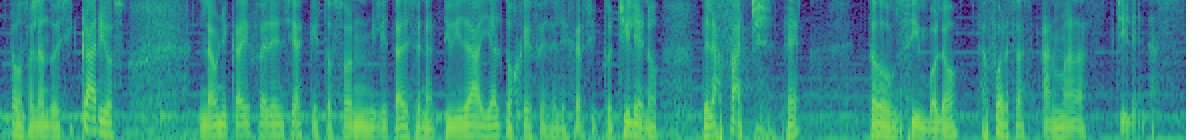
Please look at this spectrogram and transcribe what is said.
Estamos hablando de sicarios. La única diferencia es que estos son militares en actividad y altos jefes del ejército chileno, de la FACH, ¿eh? Todo un símbolo, las Fuerzas Armadas chilenas.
